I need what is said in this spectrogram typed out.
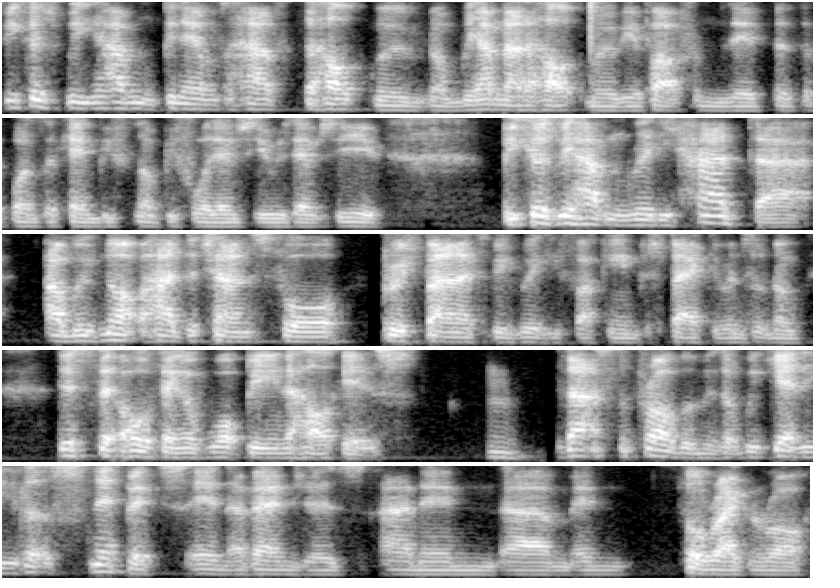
because we haven't been able to have the Hulk movie. No, we haven't had a Hulk movie apart from the the, the ones that came before, not before the MCU was MCU. Because we haven't really had that, and we've not had the chance for Bruce Banner to be really fucking introspective and sort of this the whole thing of what being the Hulk is. Hmm. That's the problem is that we get these little snippets in Avengers and in um, in Thor Ragnarok,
